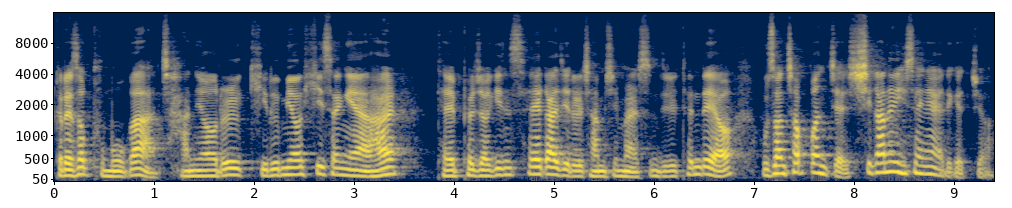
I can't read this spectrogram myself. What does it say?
그래서 부모가 자녀를 기르며 희생해야 할 대표적인 세 가지를 잠시 말씀드릴 텐데요. 우선 첫 번째, 시간을 희생해야 되겠죠.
